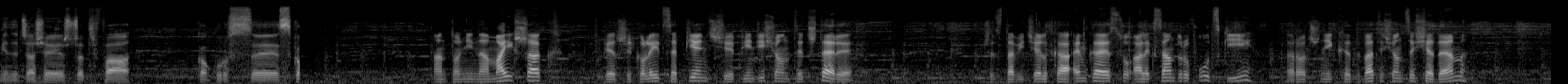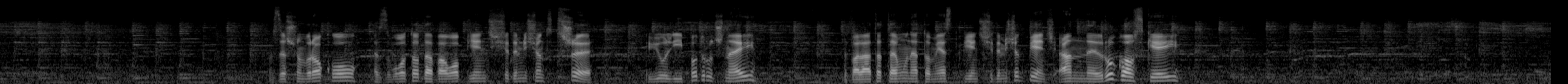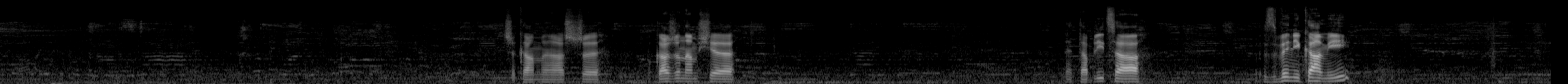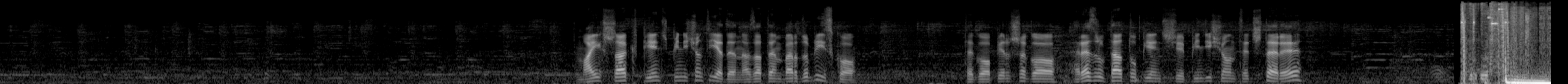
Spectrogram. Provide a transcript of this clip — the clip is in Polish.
międzyczasie jeszcze trwa konkurs y, sko Antonina Majszak w pierwszej kolejce 5,54. Przedstawicielka MKS-u Aleksandrów Łódzki, rocznik 2007. W zeszłym roku złoto dawało 5,73 Julii Podrucznej. Dwa lata temu natomiast 5,75 Anny Rugowskiej. Czekamy aż e, pokaże nam się tablica z wynikami. Majchrzak 5,51, a zatem bardzo blisko tego pierwszego rezultatu 5,54.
